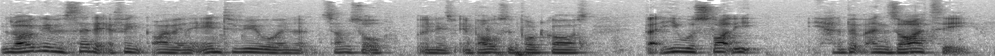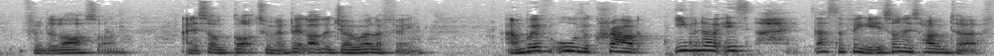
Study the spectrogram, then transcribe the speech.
Logan even said it. I think either in an interview or in some sort of in his Impaulsive podcast that he was slightly he had a bit of anxiety for the last one, and it sort of got to him a bit like the Joe Weller thing. And with all the crowd, even though it is that's the thing, it's on his home turf,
